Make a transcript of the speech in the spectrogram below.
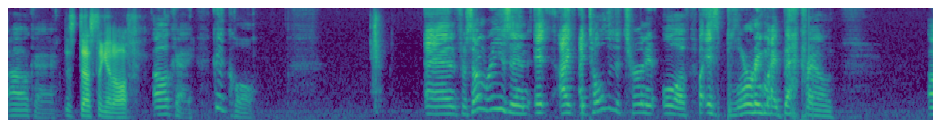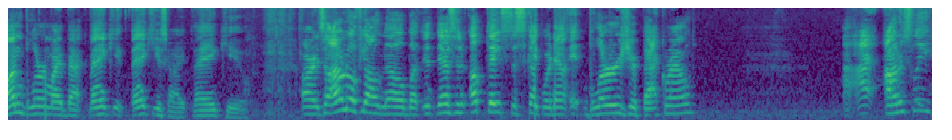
Oh, okay. just dusting it off. Okay, good call. And for some reason, it I, I told it to turn it off, but it's blurring my background. Unblur my back. Thank you, thank you, Skype. Thank you. All right, so I don't know if y'all know, but it, there's an updates to Skype where now it blurs your background. I, I honestly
